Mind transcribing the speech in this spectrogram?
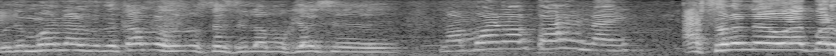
ওই যে ময়নাল তো কামলা চাইছিলাম ওকে আছে। না ময়নাল তো নাই। আসলে না একবার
